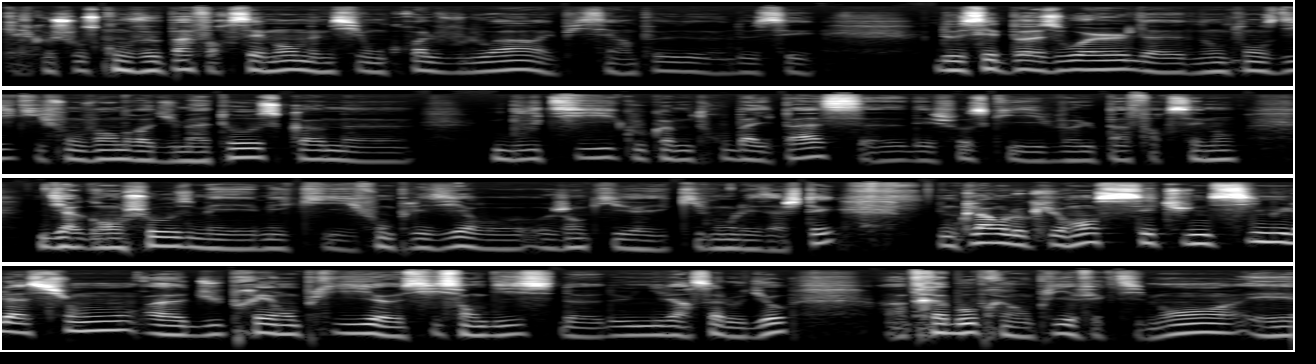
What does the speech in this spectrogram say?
quelque chose qu'on veut pas forcément, même si on croit le vouloir. Et puis c'est un peu de, ces de ces buzzwords euh, dont on se dit qu'ils font vendre du matos comme boutique ou comme True Bypass, euh, des choses qui veulent pas forcément dire grand chose, mais, mais qui font plaisir aux, gens qui, qui, vont les acheter. Donc là, en l'occurrence, c'est une simulation euh, du préampli 610 euh, de, Universal Audio. Un très beau préampli, effectivement, et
